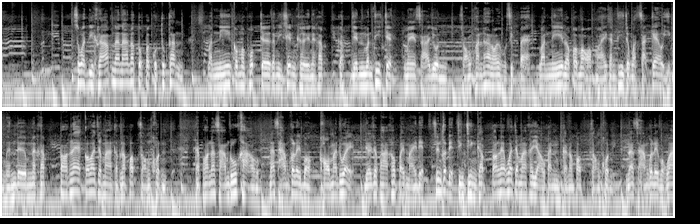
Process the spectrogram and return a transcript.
มามันมีบาง สวัสดีครับ นานานักตกปรากฏทุกท่าน วันนี้ก็มาพบเจอกันอีกเช่นเคยนะครับ กับเย็นวันที่ 7 เมษายน 2568 วันนี้เราก็มาออกหมายกันที่จังหวัดสระแก้วอีกเหมือนเดิมนะครับ ตอนแรกก็ว่าจะมากับน้าป๊อปสองคน แต่พอน้าสามรู้ข่าวน้าสามก็เลยบอกขอมาด้วย เดี๋ยวจะพาเข้าไปหมายเด็ด ซึ่งก็เด็ดจริง ๆ ครับ ตอนแรกว่าจะมาเขย่ากันกับน้องป๊อปสองคนน้าสามก็เลยบอกว่า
